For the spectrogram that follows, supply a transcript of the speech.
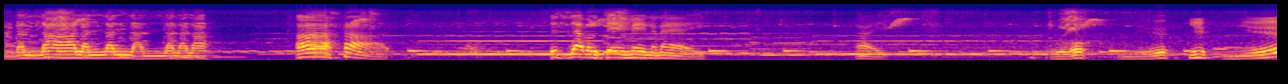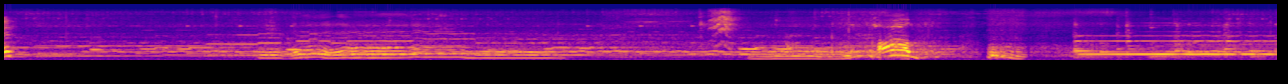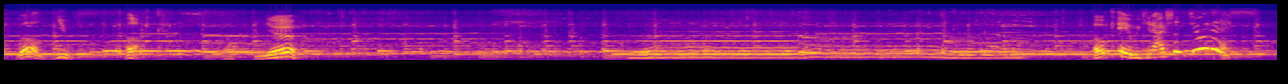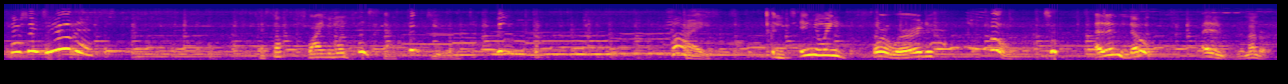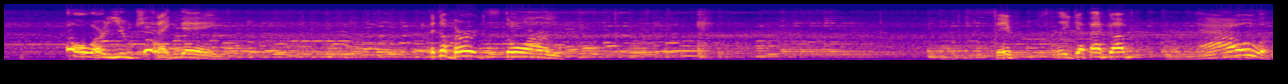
la la la la la la la la. Aha! This level game in me. Alright. Oh, yeah, yeah, yeah. Oh! Well, you fuck. Yeah. Okay, we can actually do this! We can actually do this! I stopped flying in one place now. Thank you. Alright. Continuing forward. Oh! I didn't know. I didn't remember. Oh, are you kidding me? It's a bird storm. Safely get back up. Now.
